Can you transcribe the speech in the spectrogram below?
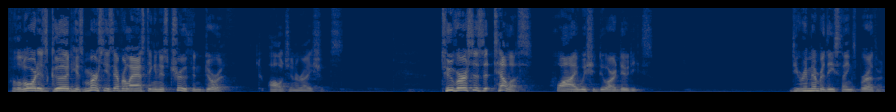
For the Lord is good, his mercy is everlasting, and his truth endureth to all generations. Two verses that tell us why we should do our duties. Do you remember these things, brethren?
